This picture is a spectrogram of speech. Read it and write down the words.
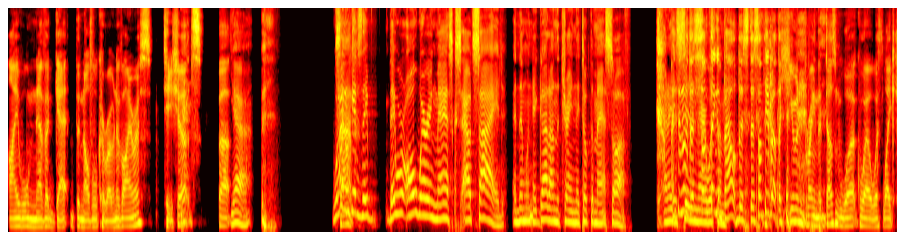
I will never get the novel coronavirus t-shirts. But Yeah. what I don't get is they they were all wearing masks outside, and then when they got on the train, they took the masks off. And I I don't know. There's there something about this. There's something about the human brain that doesn't work well with like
